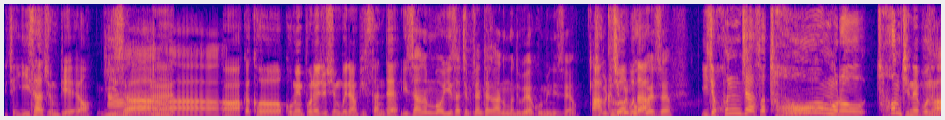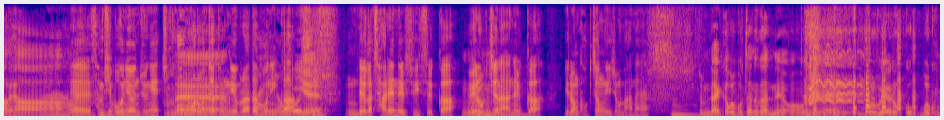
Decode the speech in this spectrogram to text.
이제 이사 준비예요. 이사. 네. 아. 어, 아까 그 고민 보내주신 분이랑 비슷한데 이사는 뭐 이삿짐 센터가 하는 건데 왜 고민이세요? 아, 집을, 집을 못 그거보다 구했어요? 이제 혼자서 처음으로 처음 지내보는 거예요. 아하. 예, 35년 중에 처음으로 네. 혼자 독립을 하다 보니까 오롯이. 예. 음, 내가 잘 해낼 수 있을까, 외롭진 않을까 이런 걱정이 좀 많아요. 좀 나이값을 못하는 것 같네요. 예. 뭘 외롭고 뭘 고,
